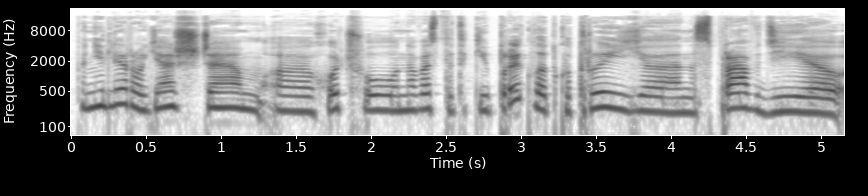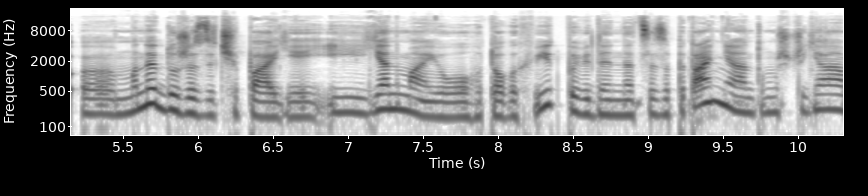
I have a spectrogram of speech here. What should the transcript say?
Пані Лєро, я ще е, хочу навести такий приклад, котрий е, насправді е, мене дуже зачіпає, і я не маю готових відповідей на це запитання, тому що я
